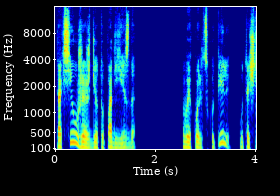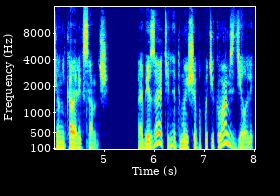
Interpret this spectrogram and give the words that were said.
Такси уже ждет у подъезда. «Вы кольца купили?» — уточнил Николай Александрович. «Обязательно. Это мы еще по пути к вам сделали».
